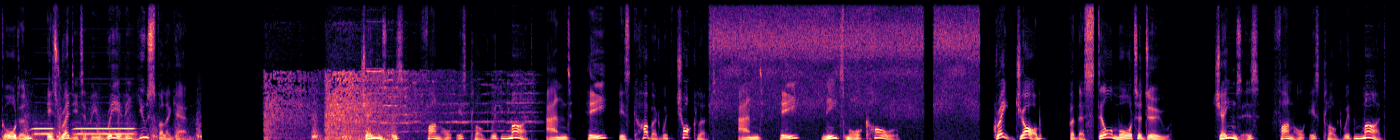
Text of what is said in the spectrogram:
Gordon is ready to be really useful again. James's funnel is clogged with mud and he is covered with chocolate and he needs more coal. Great job, but there's still more to do. James's funnel is clogged with mud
